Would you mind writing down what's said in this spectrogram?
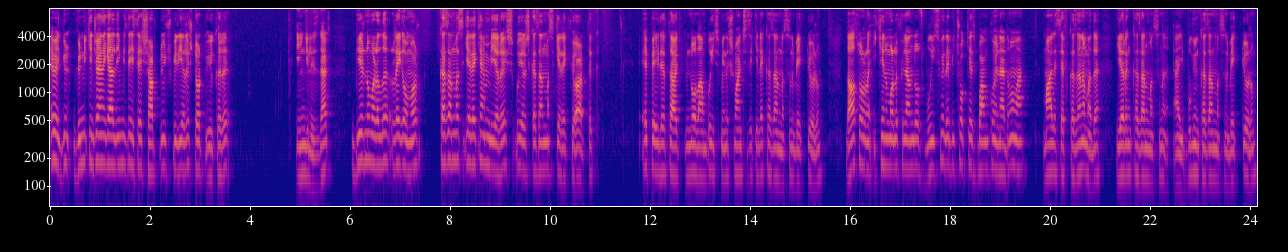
Evet gün, günün ikinci ayına geldiğimizde ise şartlı 3 bir yarış 4 ve yukarı İngilizler. 1 numaralı Regomor kazanması gereken bir yarış. Bu yarış kazanması gerekiyor artık. Epey de takipimde olan bu ismin ışman çizik ile kazanmasını bekliyorum. Daha sonra 2 numaralı Flandos. Bu ismi de birçok kez banko önerdim ama maalesef kazanamadı. Yarın kazanmasını, yani bugün kazanmasını bekliyorum.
